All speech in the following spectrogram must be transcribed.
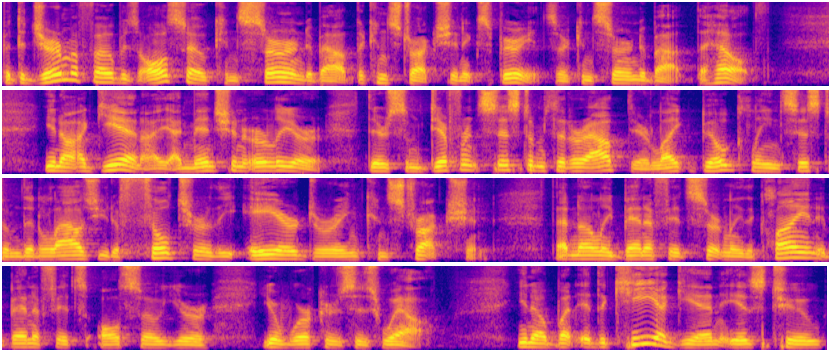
But the germaphobe is also concerned about the construction experience. They're concerned about the health. You know, again, I, I mentioned earlier, there's some different systems that are out there, like Build Clean system, that allows you to filter the air during construction. That not only benefits certainly the client, it benefits also your your workers as well you know but the key again is to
